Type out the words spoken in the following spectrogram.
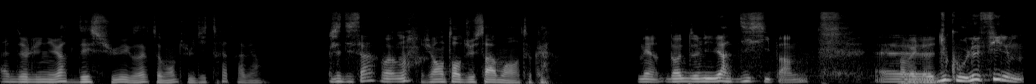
Ah, De l'univers déçu, exactement. Tu le dis très très bien. J'ai dit ça, vraiment? J'ai entendu ça, moi, en tout cas. Merde, dans l'univers d'ici, pardon. Euh, Ah, le- Du coup, le film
